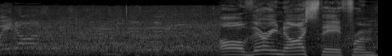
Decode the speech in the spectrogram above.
Wait on. Oh, very nice there from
